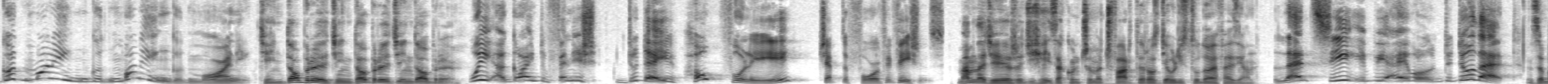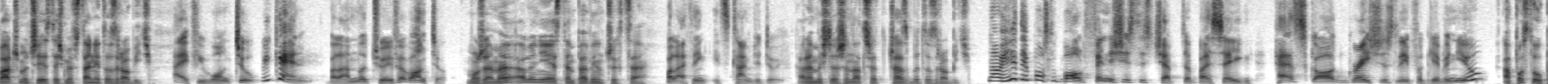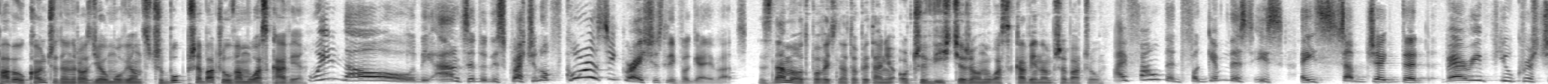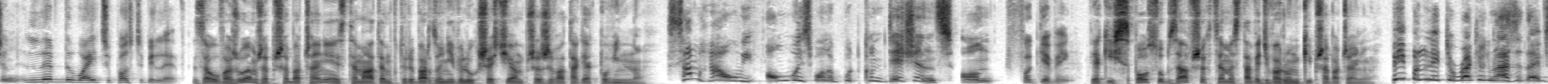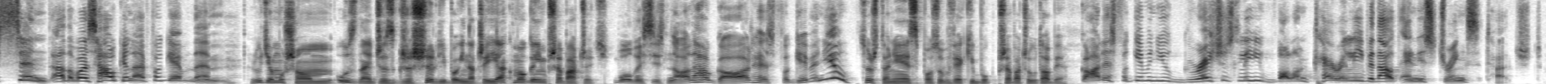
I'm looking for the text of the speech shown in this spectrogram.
Good morning, good morning, good morning. Dzień dobry, dzień dobry, dzień dobry. We are going to finish today, hopefully, chapter 4 of Ephesians. Mam nadzieję, że dzisiaj zakończymy czwarty rozdział listu do Efezjan. Let's see if we're able to do that. Zobaczmy, czy jesteśmy w stanie to zrobić. If you want to, we can, but I'm not sure if I want to. Możemy, ale nie jestem pewien, czy chcę. But I think it's time to do it. Ale myślę, że nadszedł czas, by to zrobić. Now, here the Apostle Paul finishes this chapter by saying, Has God graciously forgiven you? Apostoł Paweł kończy ten rozdział mówiąc, czy Bóg przebaczył wam łaskawie. We know Znamy odpowiedź na to pytanie. Oczywiście, że On łaskawie nam przebaczył. I found that forgiveness is a subject that very few Christians live the way it's supposed to be lived. Zauważyłem, że przebaczenie jest tematem, który bardzo niewielu chrześcijan przeżywa tak, jak powinno. Somehow we always want to put conditions on forgiving. W jakiś sposób zawsze chcemy stawiać warunki przebaczeniu. Ludzie muszą uznać, że zgrzeszyli, bo inaczej jak mogę im przebaczyć? Cóż, to nie jest sposób, w jaki Bóg przebaczył tobie.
